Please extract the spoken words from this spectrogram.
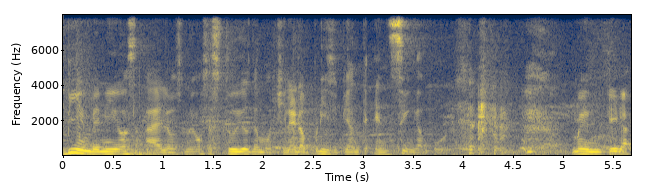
Bienvenidos a los nuevos estudios de mochilero principiante en Singapur. Mentira.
